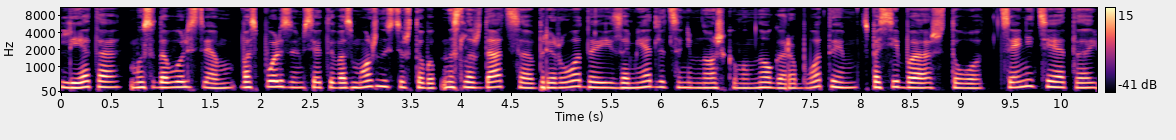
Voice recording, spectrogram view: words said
лето. Мы с удовольствием воспользуемся этой возможностью, чтобы наслаждаться природой, замедлиться немножко. Мы много работаем. Спасибо, что цените это и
